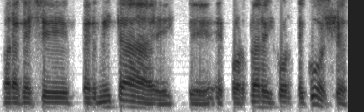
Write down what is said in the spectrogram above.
para que se permita este, exportar el corte kosher,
